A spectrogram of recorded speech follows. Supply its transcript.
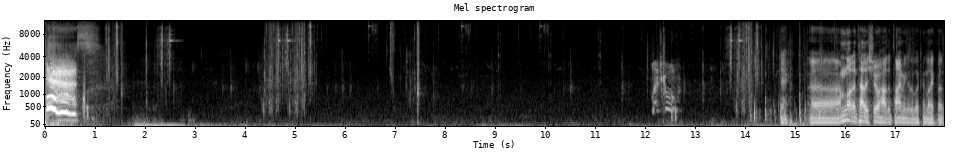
Yes! Let's go. Okay. Uh, I'm not entirely sure how the timings are looking like, but.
